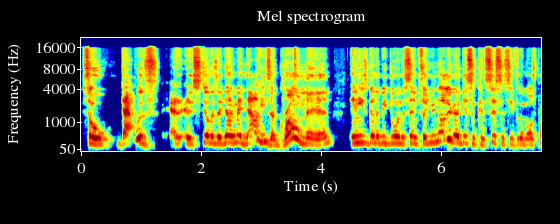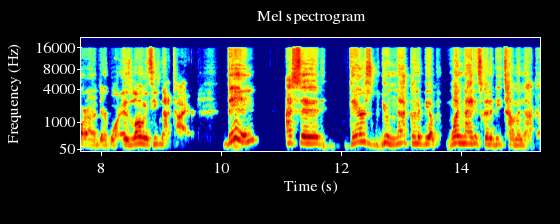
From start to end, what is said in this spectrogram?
So that was as still as a young man. Now he's a grown man and he's going to be doing the same. So you know they're going to get some consistency for the most part out of Derek Walker as long as he's not tired. Then I said there's you're not going to be able. One night it's going to be Tominaga.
